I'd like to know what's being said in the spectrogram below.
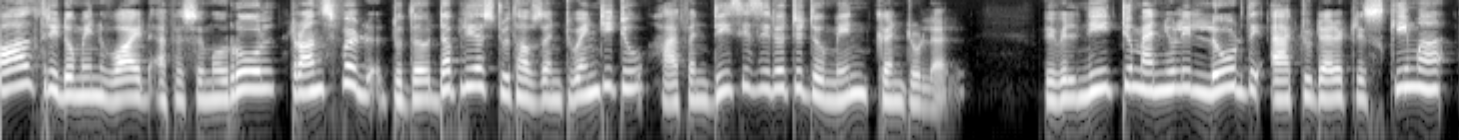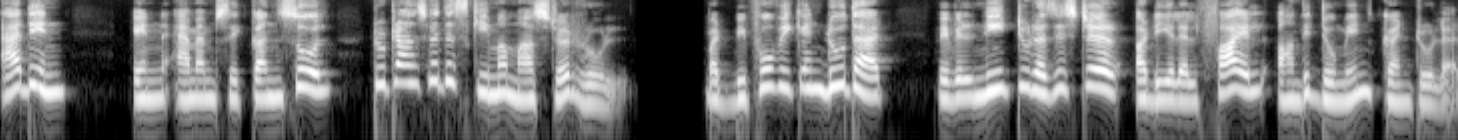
all three domain-wide FSMO role transferred to the WS2022-DC02 domain controller. We will need to manually load the Active Directory schema add-in in MMC console to transfer the schema master role. But before we can do that, we will need to register a DLL file on the domain controller.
